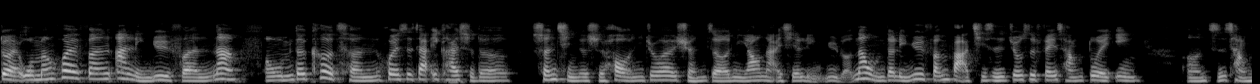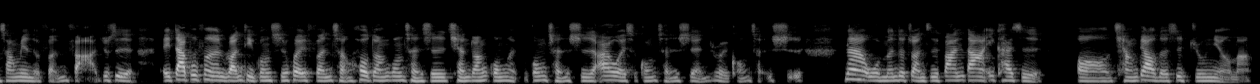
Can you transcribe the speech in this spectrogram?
对，我们会分按领域分。那我们的课程会是在一开始的申请的时候，你就会选择你要哪一些领域了。那我们的领域分法其实就是非常对应，嗯、职场上面的分法，就是诶，大部分软体公司会分成后端工程师、前端工工程师、iOS 工程师、Android 工程师。那我们的转职班当然一开始呃强调的是 Junior 嘛。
